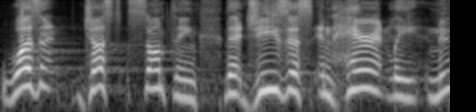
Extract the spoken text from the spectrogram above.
wasn't just something that Jesus inherently knew,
